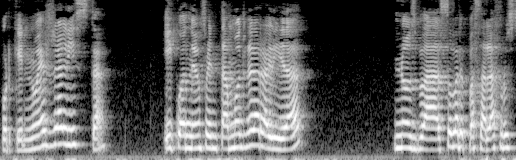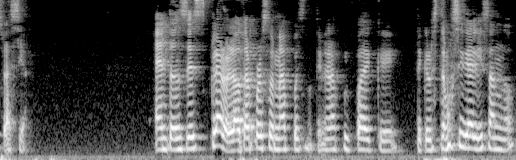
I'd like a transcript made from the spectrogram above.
porque no es realista y cuando enfrentamos la realidad nos va a sobrepasar la frustración. Entonces, claro, la otra persona pues no tiene la culpa de que, de que lo estemos idealizando,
